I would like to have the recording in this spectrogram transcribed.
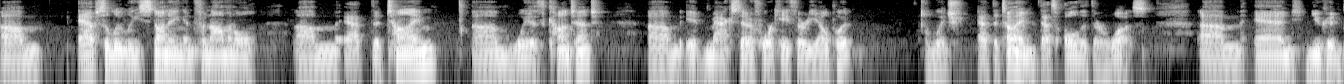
Um, absolutely stunning and phenomenal um, at the time um, with content. Um, it maxed at a 4K 30 output, which at the time that's all that there was. Um, and you could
